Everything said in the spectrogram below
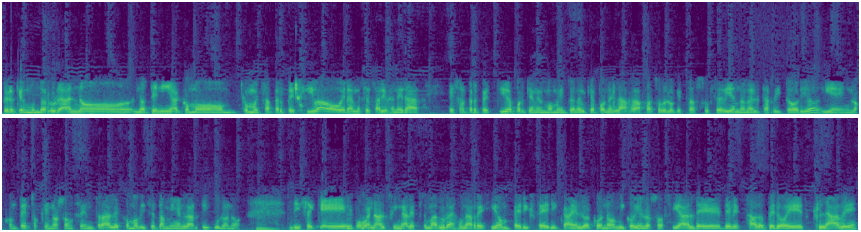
pero que el mundo rural no, no tenía como, como esa perspectiva o era necesario generar esa perspectiva, porque en el momento en el que pones las gafas sobre lo que está sucediendo en el territorio y en los contextos que no son centrales, como dice también en el artículo, ¿no? Mm. Dice que, pues bueno, al final Extremadura es una región periférica en lo económico y en lo social del Estado, pero es clave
